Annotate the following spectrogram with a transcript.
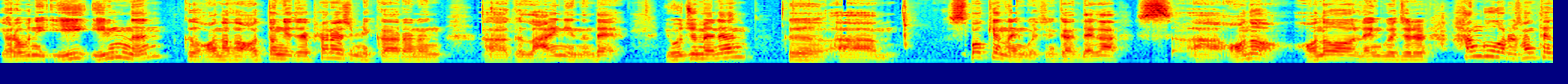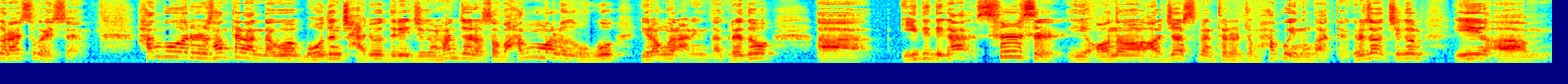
여러분이 이 읽는 그 언어가 어떤 게 제일 편하십니까? 라는 어, 그 라인이 있는데 요즘에는 그 스포켄 랭귀지 그러니까 내가 어, 언어 언어 랭귀지를 한국어를 선택을 할 수가 있어요. 한국어를 선택한다고 모든 자료들이 지금 현재로서 뭐 한국말로 오고 이런 건 아닙니다. 그래도 아 EDD가 슬슬 이 언어 어저스멘트를 좀 하고 있는 것 같아요. 그래서 지금 이 음,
